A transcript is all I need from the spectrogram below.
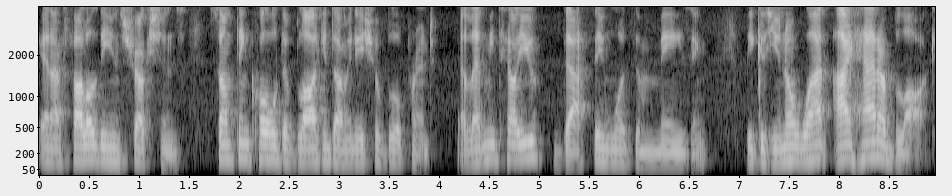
and I followed the instructions, something called the Blog Blogging Domination Blueprint. And let me tell you, that thing was amazing. Because you know what? I had a blog.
